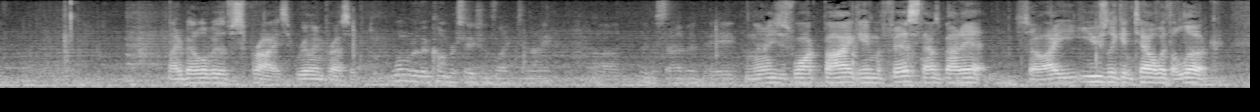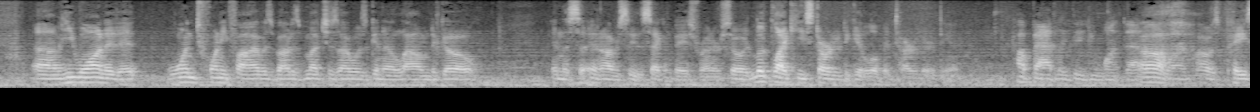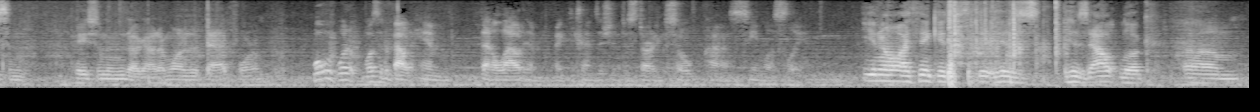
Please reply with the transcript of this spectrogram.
might have been a little bit of a surprise. Really impressive. What were the conversations like tonight uh, in the seventh, eighth? And then he just walked by, gave him a fist. That was about it. So I usually can tell with a look. Um, he wanted it. 125 was about as much as I was going to allow him to go, in the and obviously the second base runner. So it looked like he started to get a little bit tired there at the end. How badly did you want that? Oh, I was pacing pacing in the dugout. I wanted it bad for him. What, what was it about him that allowed him to make the transition to starting so kind of seamlessly? You know, I think it's his his outlook. Um,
